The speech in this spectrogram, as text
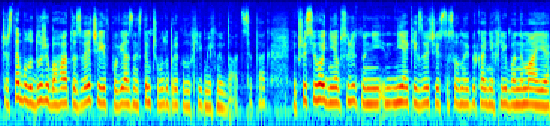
Через те було дуже багато звичаїв пов'язаних з тим, чому, до прикладу, хліб міг не вдатися. Так? Якщо сьогодні абсолютно ніяких звичаїв стосовно випікання хліба немає,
